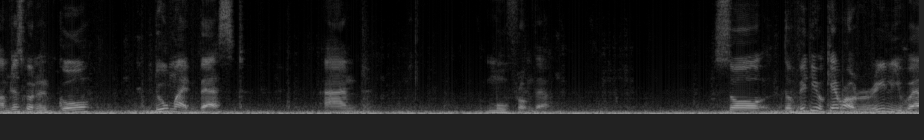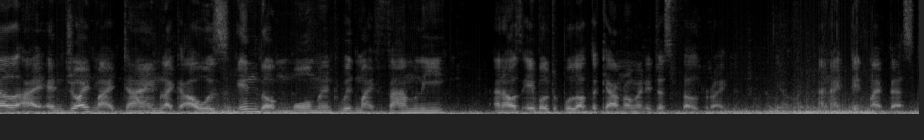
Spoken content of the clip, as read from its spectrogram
I'm just going to go, do my best, and move from there. So the video came out really well. I enjoyed my time. Like I was in the moment with my family and I was able to pull out the camera when it just felt right. Yeah. And I did my best.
